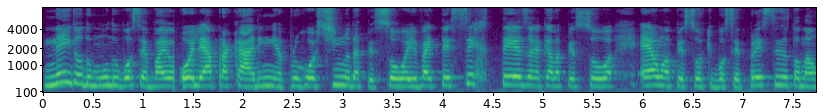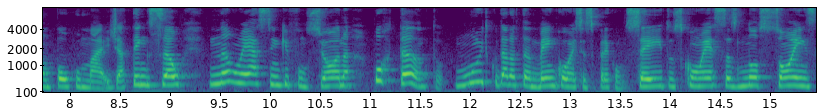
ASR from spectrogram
nem todo mundo você vai olhar para a carinha, para o rostinho da pessoa e vai ter certeza que aquela pessoa é uma pessoa que você precisa tomar um pouco mais de atenção. Não é assim que funciona. Portanto, muito cuidado também com esses preconceitos, com essas noções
